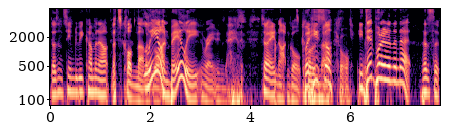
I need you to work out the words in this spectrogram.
doesn't seem to be coming out. That's called not a Leon. Bailey, right? Exactly. so ain't not goal, but Code he's still not cool. he did put it in the net. That's the.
